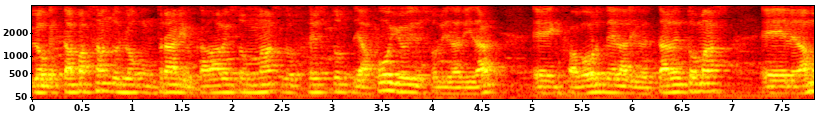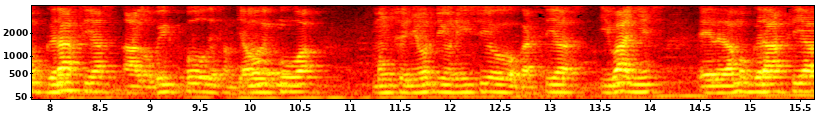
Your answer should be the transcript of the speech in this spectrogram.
lo que está pasando es lo contrario, cada vez son más los gestos de apoyo y de solidaridad en favor de la libertad de Tomás. Eh, le damos gracias al obispo de Santiago de Cuba, Monseñor Dionisio García Ibáñez, eh, le damos gracias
